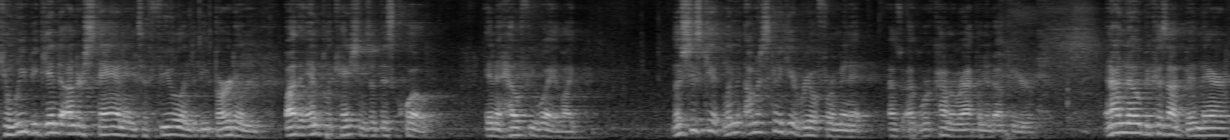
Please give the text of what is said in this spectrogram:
Can we begin to understand and to feel and to be burdened by the implications of this quote in a healthy way? Like, let's just get, let me, I'm just going to get real for a minute as we're kind of wrapping it up here. And I know because I've been there,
